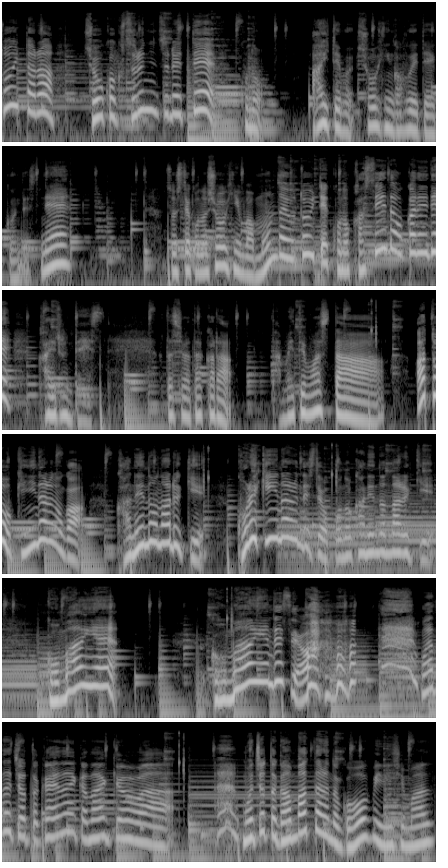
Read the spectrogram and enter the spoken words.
解いたら昇格するにつれてこのアイテム商品が増えていくんですねそしてこの商品は問題を解いてこの稼いだお金で買えるんです。私はだから貯めてました。あと気になるのが金のなる木。これ気になるんですよ。この金のなる木。5万円。5万円ですよ。まだちょっと買えないかな今日は。もうちょっと頑張ったらのご褒美にします。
